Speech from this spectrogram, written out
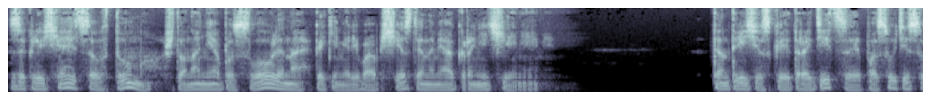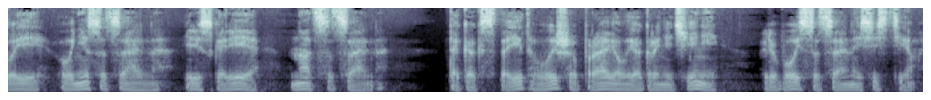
заключается в том, что она не обусловлена какими-либо общественными ограничениями. Тантрическая традиция по сути своей внесоциальна или скорее надсоциальна, так как стоит выше правил и ограничений любой социальной системы.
